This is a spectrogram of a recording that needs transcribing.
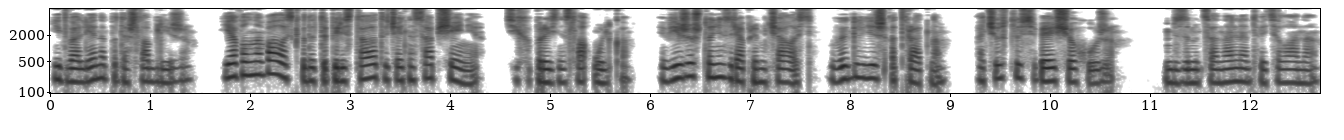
Едва Лена подошла ближе. «Я волновалась, когда ты перестала отвечать на сообщения», – тихо произнесла Улька. «Вижу, что не зря примчалась. Выглядишь отвратно. А чувствую себя еще хуже», – безэмоционально ответила она.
